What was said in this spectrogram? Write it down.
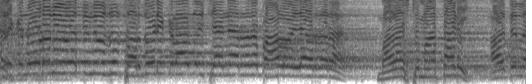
ಅದಕ್ಕೆ ನೋಡು ನೀವು ಇವತ್ತಿನ ದಿವಸ ಸರ್ದೋಡಿ ಕಲಾವಿದ್ರು ಶಾನ್ಯಾರ್ದಾರ ಬಹಳ ಒಳ್ಳೆಯವ್ರದಾರ ಬಹಳಷ್ಟು ಮಾತಾಡಿ. ಹೌದಿಲ್ಲ?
